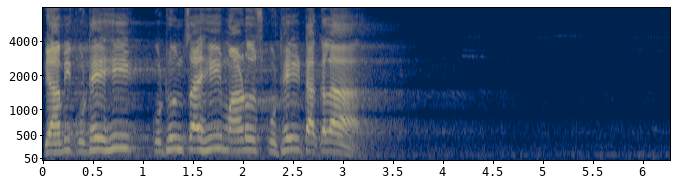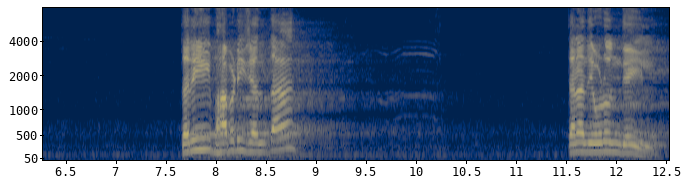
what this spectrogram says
की आम्ही कुठेही कुठूनचाही माणूस कुठेही टाकला तरी भाबडी जनता त्यांना निवडून देईल.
